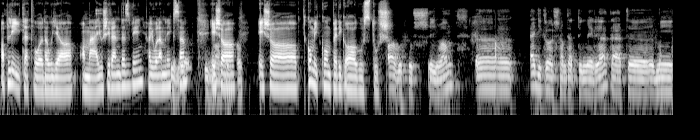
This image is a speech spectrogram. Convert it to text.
a Play lett volna ugye a, a májusi rendezvény, ha jól emlékszem, igen, és, van, a, és a Comic Con pedig augusztus. Augusztus, így van egyikről sem tettünk még le, tehát mi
